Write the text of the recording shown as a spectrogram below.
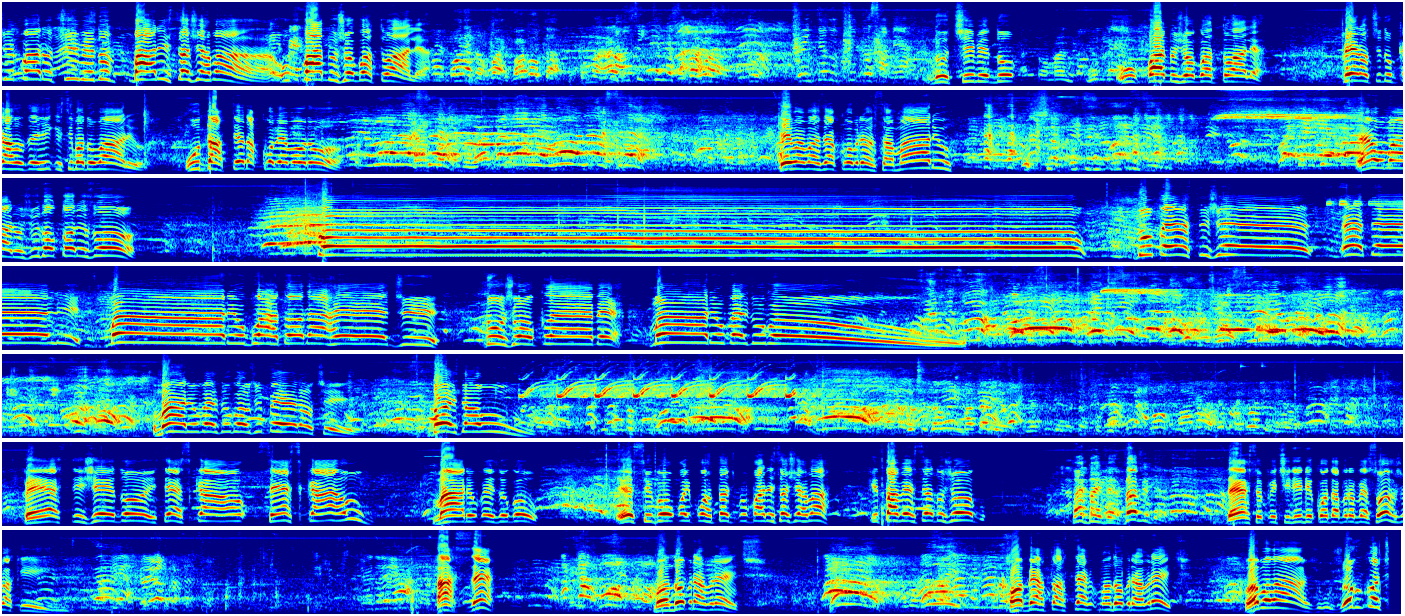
Pênalti para o time do Paris Saint-Germain. O Fábio jogou a toalha. Vai embora não, vai, vai voltar. Toma água. Eu entendo essa porra. Eu entendo tudo dessa merda. No time do... O Fábio jogou a toalha. Pênalti do Carlos Henrique em cima do Mário. O Datena comemorou. Quem vai fazer a cobrança? Mário. É o Mário, o juiz autorizou. PSG! É dele! Mário guardou na rede do João Kleber. Mário fez o gol! Mário fez o gol de pênalti. 2 a 1. Um. PSG 2, CSK, CSK 1. Mário fez o gol. Esse gol foi importante para o Paris Saint-Germain, que está vencendo o jogo. Vai, vai, vai, vai, vai. Desce o Pitinini contra o professor Joaquim. Acef. Mandou pra frente. Roberto Acef mandou pra frente. Vamos lá, o jogo continua.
